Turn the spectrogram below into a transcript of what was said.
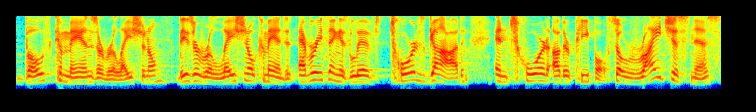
both commands are relational. These are relational commands. Everything is lived towards God and toward other people. So, righteousness,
